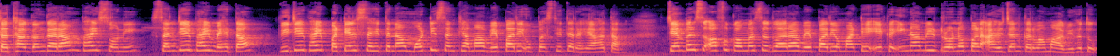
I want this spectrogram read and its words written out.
તથા ગંગારામભાઈ સોની, સંજયભાઈ મહેતા વિજયભાઈ પટેલ સહિતના મોટી સંખ્યામાં વેપારી ઉપસ્થિત રહ્યા હતા. ચેમ્બર્સ ઓફ કોમર્સ દ્વારા વેપારીઓ માટે એક ઇનામી ડ્રોનું પણ આયોજન કરવામાં આવ્યું હતું.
